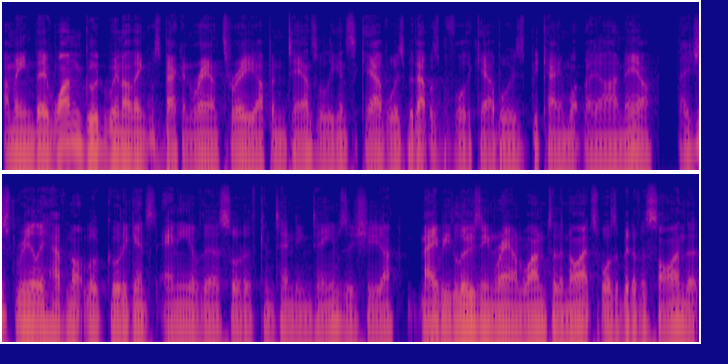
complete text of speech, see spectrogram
I mean, their one good win I think was back in round three up in Townsville against the Cowboys, but that was before the Cowboys became what they are now. They just really have not looked good against any of the sort of contending teams this year. Maybe losing round one to the Knights was a bit of a sign that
